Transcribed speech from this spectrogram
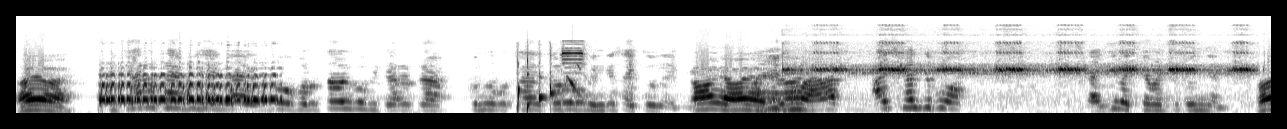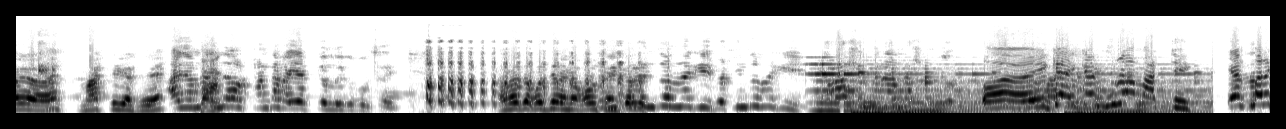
হয়। হয় বিচারটা বুঝাইবা একটু হরতা হইব বিচারটা কোনো কথা ছোট ভেঙ্গে চাইতো নাই। হয় হয় হয়। তোমার আজকাল দেখো গাইজি বাচ্চা বাচ্চা কই নেন হয় হয়। মা ঠিক আছে না ঠান্ডা খাইয়া কেউ লইকে বলছাই আমি তো করতে না কোন সাইকেল। সুন্দর নাকি তো নাকি আমরা সুন্দর আমরা সুন্দর। ও এইটা এটা পুরা মার ঠিক। একবারে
